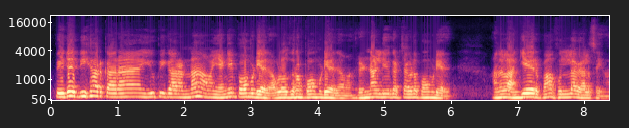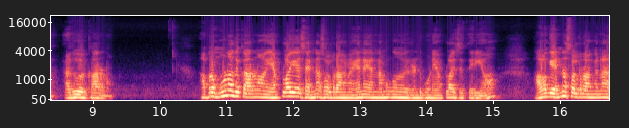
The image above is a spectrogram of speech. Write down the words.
இப்போ இதே பீகார்காரன் யூபிக்காரன்னா அவன் எங்கேயும் போக முடியாது. அவ்வளோ தூரம் போக முடியாது அவன். ரெண்டு நாள் லீவ் கிடச்சா கூட போக முடியாது. அதனால் அங்கேயே இருப்பான் ஃபுல்லாக வேலை செய்வேன். அது ஒரு காரணம். அப்புறம் மூணாவது காரணம் எம்ப்ளாயர்ஸ் என்ன சொல்கிறாங்கன்னா ஏன்னா நமக்கும் ரெண்டு மூணு எம்ப்ளாயிஸ் தெரியும். அவங்க என்ன சொல்கிறாங்கன்னா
